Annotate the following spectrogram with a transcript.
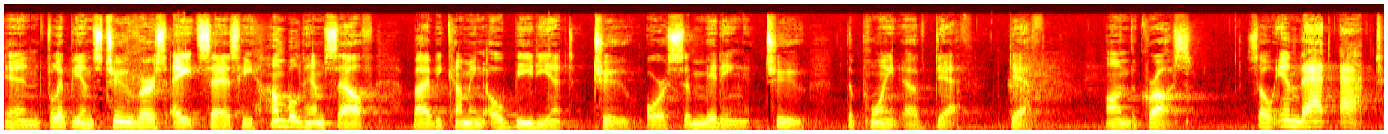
In Philippians 2, verse 8 says, He humbled himself by becoming obedient to or submitting to the point of death, death on the cross. So, in that act,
